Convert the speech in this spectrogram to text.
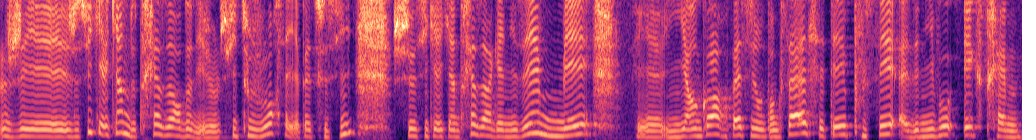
je suis quelqu'un de très ordonné. Je le suis toujours, ça y a pas de souci. Je suis aussi quelqu'un de très organisé, mais euh, il y a encore pas si longtemps que ça, c'était poussé à des niveaux extrêmes.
